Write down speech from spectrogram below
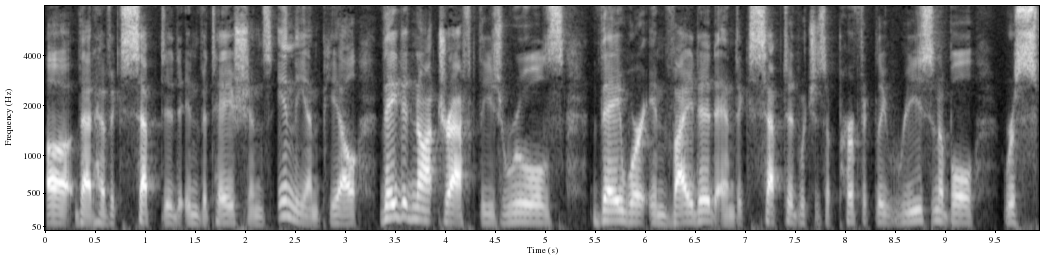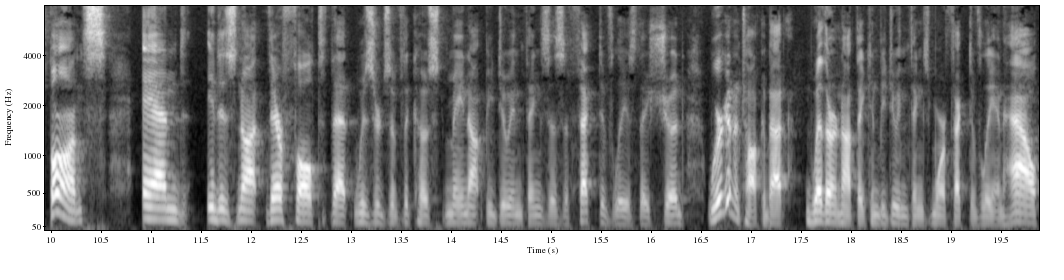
uh, that have accepted invitations in the MPL. They did not draft these rules. They were invited and accepted, which is a perfectly reasonable response. And it is not their fault that Wizards of the Coast may not be doing things as effectively as they should. We're going to talk about whether or not they can be doing things more effectively and how,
